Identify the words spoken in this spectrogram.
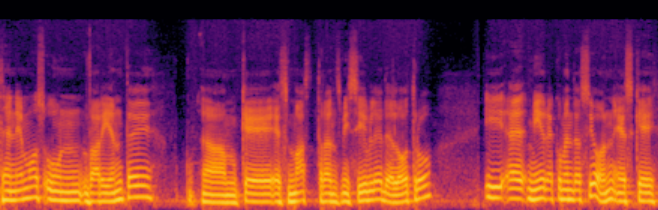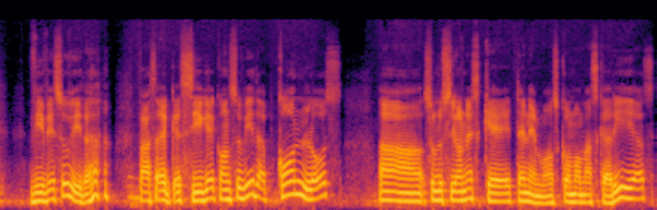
Tenemos un variante um, que es más transmisible del otro y eh, mi recomendación es que vive su vida, pasa, que sigue con su vida con las uh, soluciones que tenemos como mascarillas,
